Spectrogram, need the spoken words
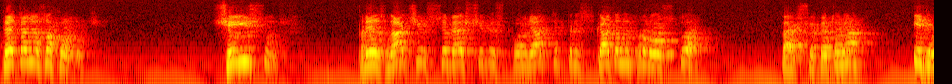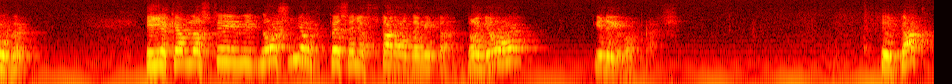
питання заходить, чи Ісус призначив себе, щоб сповняти предсказане пророцтво. Перше питання і друге. І яке властиве відношення в писаннях Старого Завіта до нього і до його праці. І так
